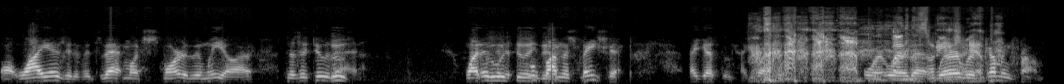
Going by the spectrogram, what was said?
Well, why is it, if it's that much smarter than we are, does it do Who's- that? Why doesn't who is it poop this? on the spaceship? I guess is my question. or, or the the, wherever it's coming from.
